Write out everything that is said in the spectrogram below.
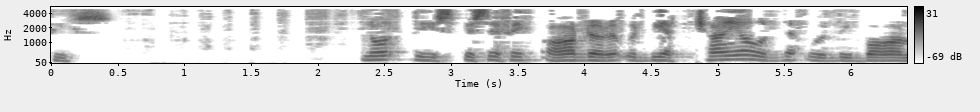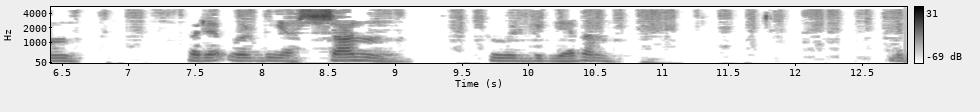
Peace. Not the specific order, it would be a child that would be born, but it would be a son who would be given. The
